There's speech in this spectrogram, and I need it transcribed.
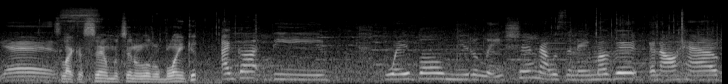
Yes. It's like a sandwich in a little blanket. I got the huevo mutilation. That was the name of it, and I'll have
